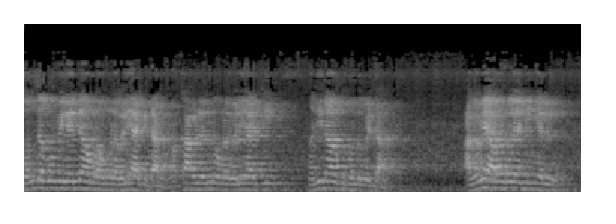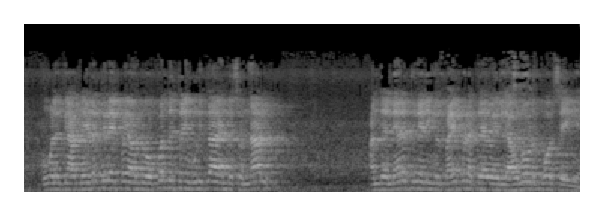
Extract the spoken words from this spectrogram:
சொந்த பூமியிலேருந்து அவங்க உங்களை வெளியாக்கிட்டாங்க. மக்காவிலிருந்து உங்களை வெளியாக்கி மதீனாவுக்கு கொண்டு போயிட்டாங்க. ஆகவே அவர்களை நீங்கள் உங்களுக்கு அந்த இடத்திலே போய் அவர்கள் ஒப்பந்தத்தை முடித்தார் என்று சொன்னால் அந்த நேரத்தில் நீங்கள் பயப்பட தேவையில்லை. அவனோடு போர் செய்யுங்க.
